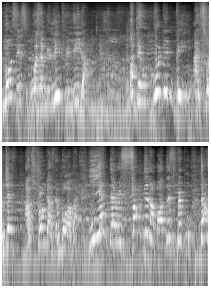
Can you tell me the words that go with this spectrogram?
Moses, was a military leader. But they wouldn't be, I suggest, as strong as the Moabites. Yet there is something about these people that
